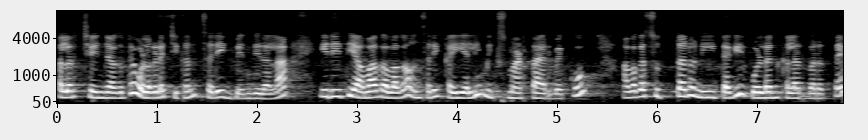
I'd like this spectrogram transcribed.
ಕಲರ್ ಚೇಂಜ್ ಆಗುತ್ತೆ, ಒಳಗಡೆ ಚಿಕನ್ ಸರಿಗೆ ಬೆಂದಿರಲ್ಲ. ಈ ರೀತಿ ಅವಾಗವಾಗ ಒಂದು ಸರಿ ಕೈಯಲ್ಲಿ ಮಿಕ್ಸ್ ಮಾಡ್ತಾ ಇರಬೇಕು. ಆವಾಗ ಸುತ್ತಲೂ ನೀಟಾಗಿ ಗೋಲ್ಡನ್ ಕಲರ್ ಬರುತ್ತೆ.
